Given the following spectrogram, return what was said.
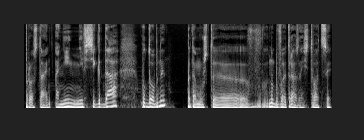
просто, они- они не всегда удобны, потому что, э, ну, бывают разные ситуации.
